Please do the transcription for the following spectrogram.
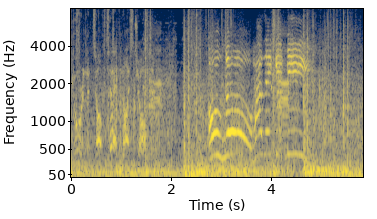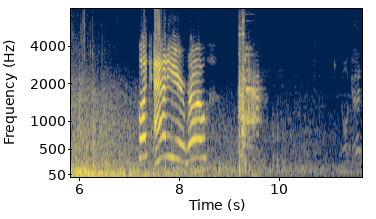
You're in the top 10. Nice job. Oh no! How'd they get me? Fuck out of here, bro! You all good?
